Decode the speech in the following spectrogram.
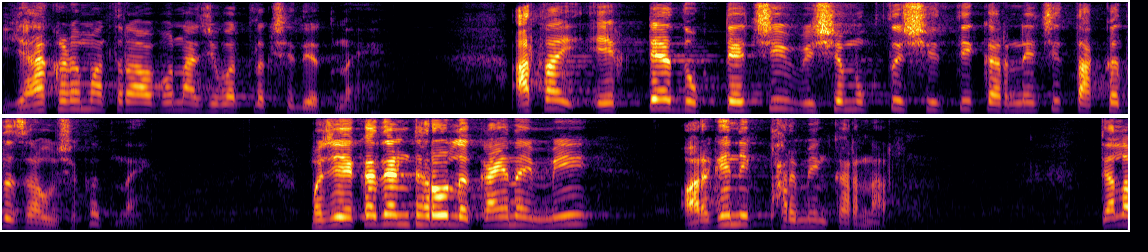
ह्याकडं मात्र आपण अजिबात लक्ष देत नाही. आता एकट्या दुकट्याची विषमुक्त शेती करण्याची ताकदच राहू शकत नाही. म्हणजे एखाद्याने ठरवलं काय नाही मी ऑर्गॅनिक फार्मिंग करणार. त्याला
